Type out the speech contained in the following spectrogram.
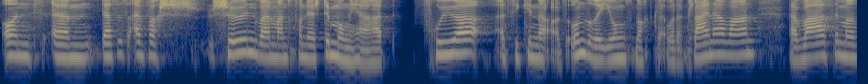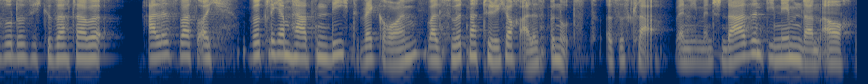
Und ähm, das ist einfach sch schön, weil man von der Stimmung her hat. Früher, als die Kinder, als unsere Jungs noch oder kleiner waren, da war es immer so, dass ich gesagt habe, alles, was euch wirklich am Herzen liegt, wegräumen, weil es wird natürlich auch alles benutzt. Es ist klar, wenn die Menschen da sind, die nehmen dann auch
